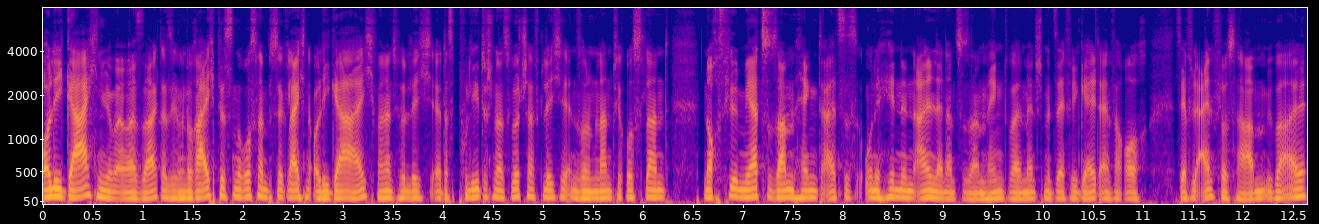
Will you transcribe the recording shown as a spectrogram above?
Oligarchen, wie man immer sagt. Also wenn du reich bist in Russland, bist du gleich ein Oligarch, weil natürlich äh, das Politische und das Wirtschaftliche in so einem Land wie Russland noch viel mehr zusammenhängt, als es ohnehin in allen Ländern zusammenhängt, weil Menschen mit sehr viel Geld einfach auch sehr viel Einfluss haben überall.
